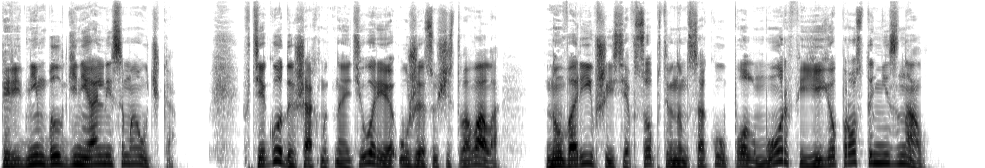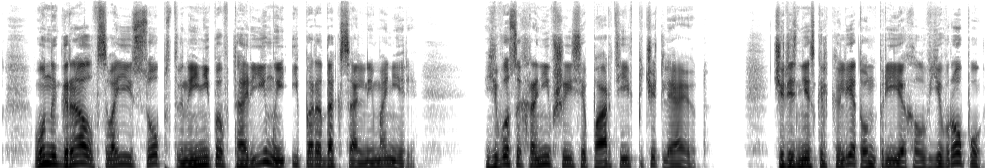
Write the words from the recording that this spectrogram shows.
Перед ним был гениальный самоучка. В те годы шахматная теория уже существовала, но варившийся в собственном соку Пол Морфи ее просто не знал. Он играл в своей собственной, неповторимой и парадоксальной манере. Его сохранившиеся партии впечатляют. Через несколько лет он приехал в Европу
